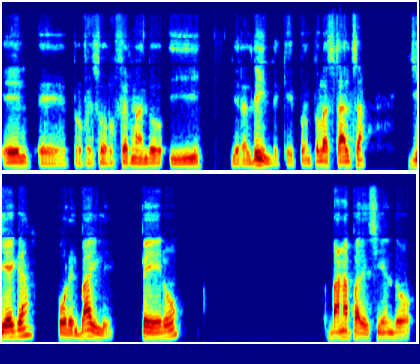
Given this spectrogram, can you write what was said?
el eh, profesor Fernando y Geraldine, de que pronto la salsa llega por el baile, pero van apareciendo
